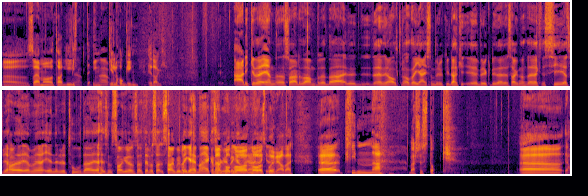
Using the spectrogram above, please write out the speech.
Så jeg må ta litt enkel hogging i dag. Er det ikke det ene, så er det det andre. Det, er, det ender jo alltid med at det er jeg som bruker, det er ikke, bruker de der sagene. Det er ikke noe å si at vi har én eller to. Det er jeg som sager uansett. Jeg må sage med begge hendene. Jeg kan Men sage på, med nå, begge hendene. nå Jeg er sporer vi av der. Uh, pinne versus stokk. Uh, ja,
